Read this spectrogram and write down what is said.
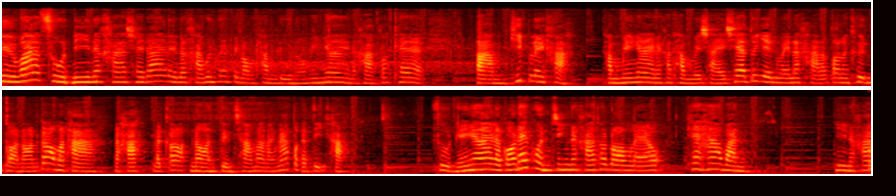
ถือว่าสูตรนี้นะคะใช้ได้เลยนะคะ เพื่อนๆไปลองทำดูเนาะง่ายๆนะคะ ก็แค่ ตามคลิปเลยค่ะทำง่ายๆนะคะทำไว้ใช้แช่ตู้เย็นไว้นะคะ แล้วตอนกลางคืนก่อนนอนก็เอามาทานะคะ แล้วก็นอนตื่นเช้ามาล้างหน้าปกติค่ะ สูตรง่ายๆ แล้วก็ได้ผลจริงนะคะ ทดลองแล้วแค่ 5 วัน นี่นะคะ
